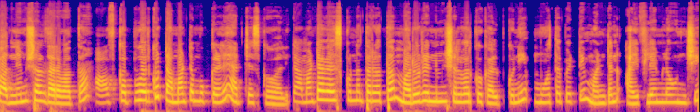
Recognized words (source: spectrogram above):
పది నిమిషాల తర్వాత హాఫ్ కప్ వరకు టమాటా ముక్కల్ని యాడ్ చేసుకోవాలి. టమాటా వేసుకున్న తర్వాత మరో రెండు నిమిషాల వరకు కలుపుకుని మూత పెట్టి మంటను ఐ ఫ్లేమ్లో ఉంచి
